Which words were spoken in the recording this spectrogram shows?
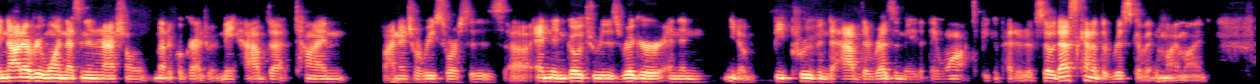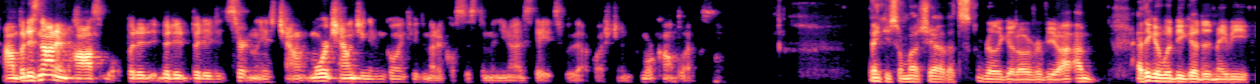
and not everyone that's an international medical graduate may have that time, financial resources, uh, and then go through this rigor and then you know be proven to have the resume that they want to be competitive. So that's kind of the risk of it in my mind. Um, but it's not impossible. But it, but it, but it certainly is challenge, more challenging than going through the medical system in the United States, without question. More complex. Thank you so much. Yeah, that's a really good overview. I, am I think it would be good to maybe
